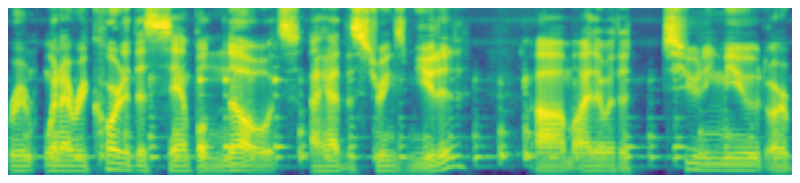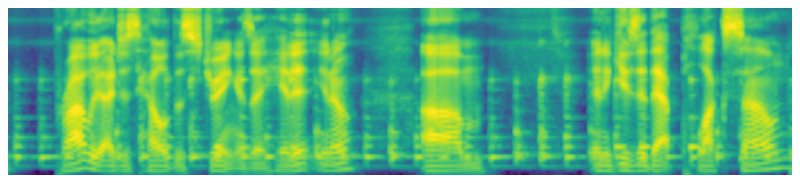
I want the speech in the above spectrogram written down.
When I recorded the sample notes, I had the strings muted, um, either with a tuning mute or probably I just held the string as I hit it, you know? Um, and it gives it that pluck sound.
